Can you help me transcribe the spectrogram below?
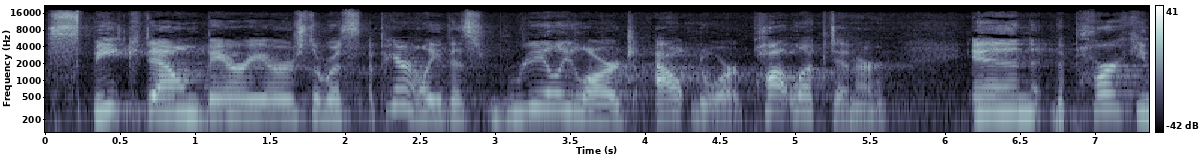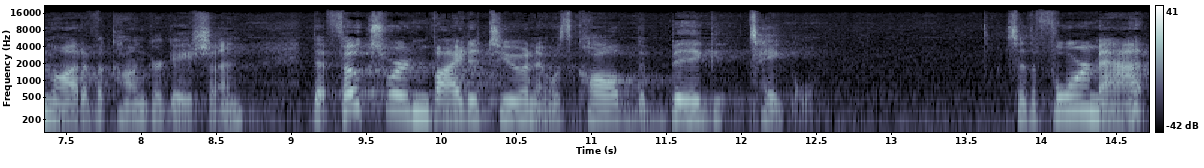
speak down barriers. There was apparently this really large outdoor potluck dinner in the parking lot of a congregation that folks were invited to, and it was called the Big Table. So the format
